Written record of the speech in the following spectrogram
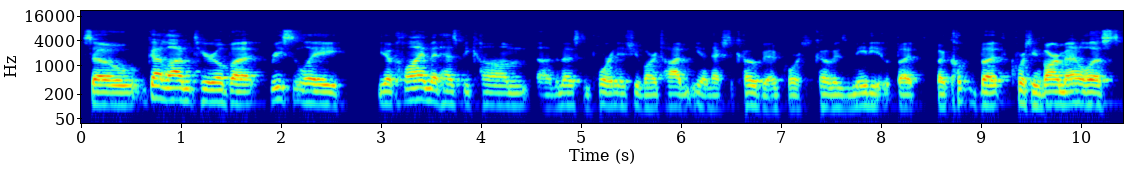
So got a lot of material, but recently, you know, climate has become uh, the most important issue of our time. You know, next to COVID, of course, COVID is immediate, but but but of course, the environmentalists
